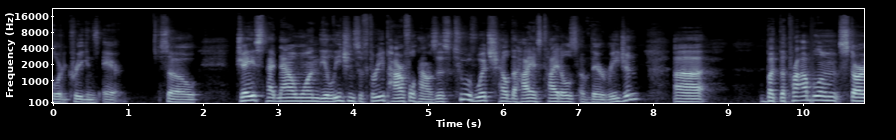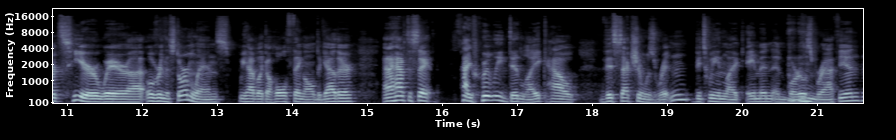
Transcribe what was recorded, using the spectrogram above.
Lord Cregan's heir. So, Jace had now won the allegiance of three powerful houses, two of which held the highest titles of their region. Uh, but the problem starts here, where uh, over in the Stormlands, we have like a whole thing all together. And I have to say, I really did like how this section was written between like Aemond and Borros mm-hmm. Baratheon.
